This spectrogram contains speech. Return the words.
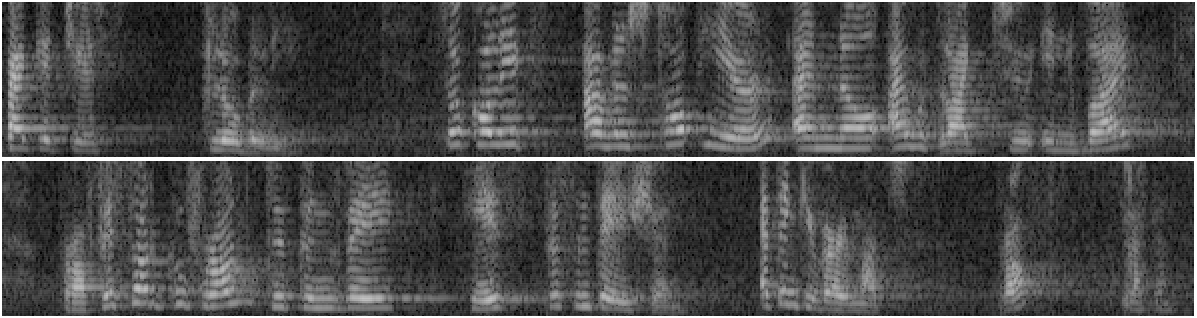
packages globally. So colleagues, I will stop here and now I would like to invite Professor Gufron to convey his presentation. I thank you very much. Prof, silakan.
